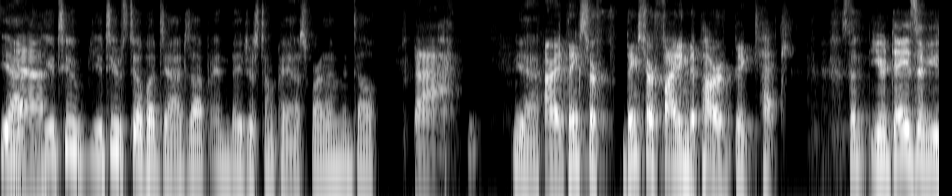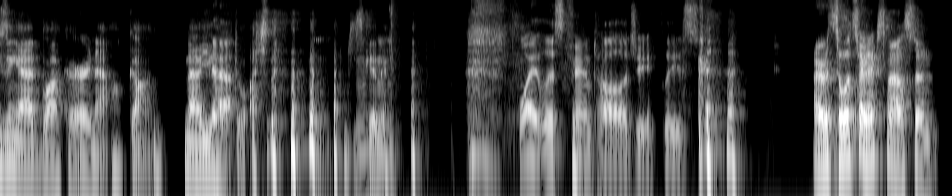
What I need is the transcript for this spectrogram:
yeah, Yeah. YouTube YouTube still puts ads up and they just don't pay us for them until ah. Yeah. All right, thanks for thanks for fighting the power of big tech. So your days of using ad blocker are now gone. Now you Yeah. have to watch them. I'm just kidding. Whitelist Fantology, please. All right, so what's our next milestone?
